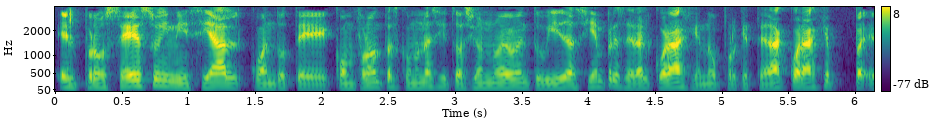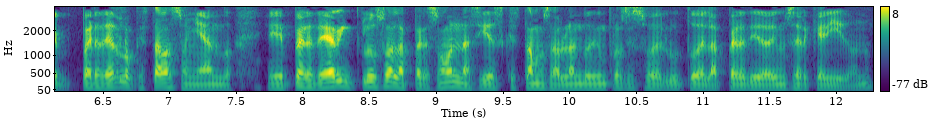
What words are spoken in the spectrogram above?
el proceso inicial cuando te confrontas con una situación nueva en tu vida siempre será el coraje, ¿no? Porque te da coraje perder lo que estabas soñando, perder incluso a la persona, si es que estamos hablando de un proceso de luto, de la pérdida de un ser querido, ¿no?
